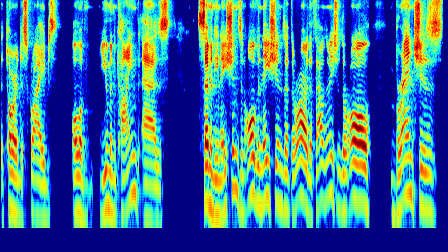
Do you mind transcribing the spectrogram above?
the Torah describes all of humankind as 70 nations, and all the nations that there are, the thousand nations, are all branches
